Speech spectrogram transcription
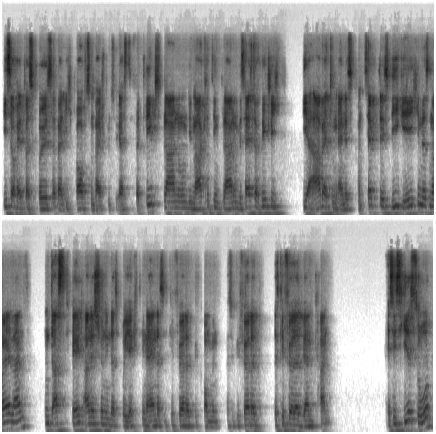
ist auch etwas größer, weil ich brauche zum Beispiel zuerst die Vertriebsplanung, die Marketingplanung, das heißt auch wirklich die Erarbeitung eines Konzeptes, wie gehe ich in das neue Land und das fällt alles schon in das Projekt hinein, das ich gefördert bekommen, also gefördert, das gefördert werden kann. Es ist hier so,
